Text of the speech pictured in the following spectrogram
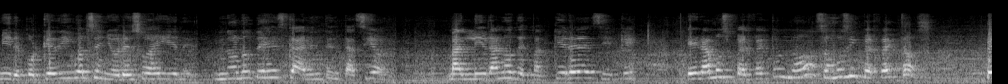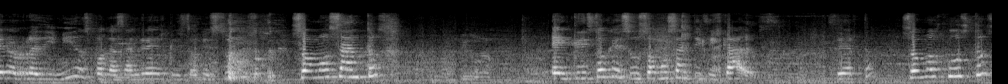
Mire, ¿por qué dijo el Señor eso ahí? En no nos dejes caer en tentación, mas líbranos del mal. Quiere decir que éramos perfectos, no, somos imperfectos, pero redimidos por la sangre de Cristo Jesús. ¿Somos santos? En Cristo Jesús somos santificados, ¿cierto? Somos justos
